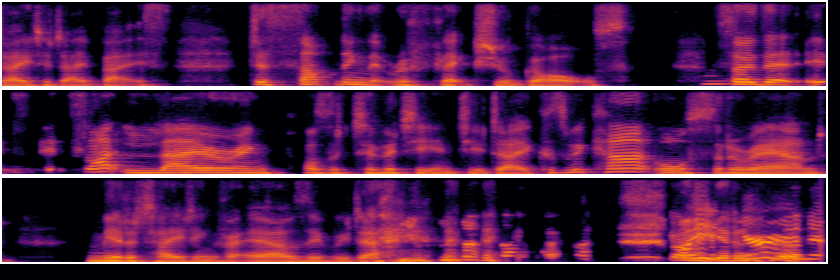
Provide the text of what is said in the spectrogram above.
day-to-day base, to something that reflects your goals. Mm-hmm. So that it's it's like layering positivity into your day because we can't all sit around meditating for hours every day. Wait, you're in a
